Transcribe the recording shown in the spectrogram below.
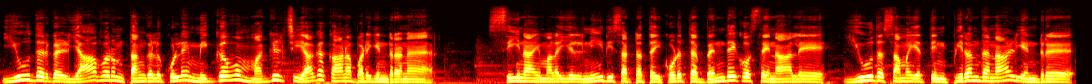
யூதர்கள் யாவரும் தங்களுக்குள்ளே மிகவும் மகிழ்ச்சியாக காணப்படுகின்றனர். சீனாய் மலையில் நீதி சட்டத்தை கொடுத்த பெந்தேகோஸ்தே நாளே யூத சமயத்தின் பிறந்த நாள் என்று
